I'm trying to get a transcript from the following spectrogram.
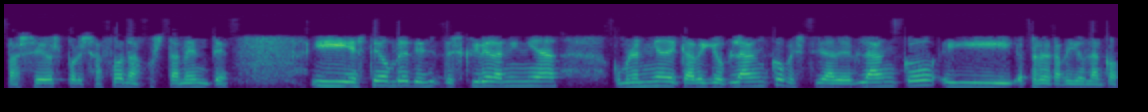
paseos por esa zona justamente. Y este hombre de- describe a la niña como una niña de cabello blanco, vestida de blanco, y, perdón, cabello blanco,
